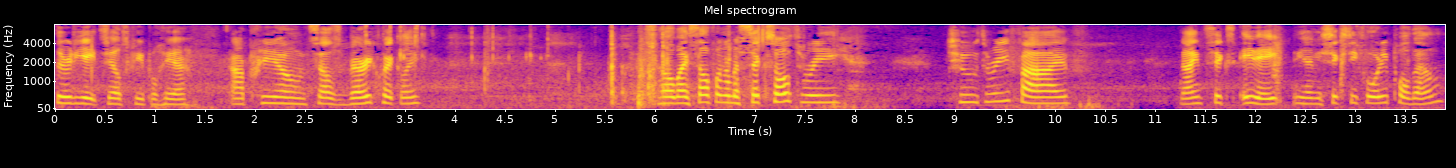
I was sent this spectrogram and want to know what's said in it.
38 salespeople here. Our pre-owned sells very quickly. So my cell phone number is 603 235 9688. You have your 6040 pull down.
